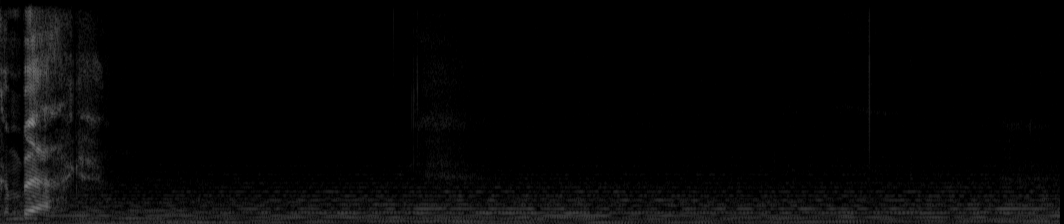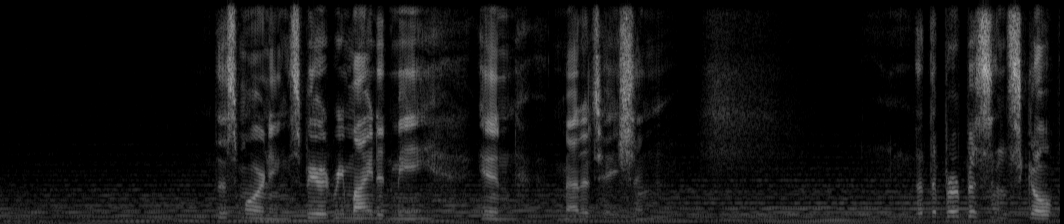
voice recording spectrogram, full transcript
Welcome back. This morning, Spirit reminded me in meditation that the purpose and scope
